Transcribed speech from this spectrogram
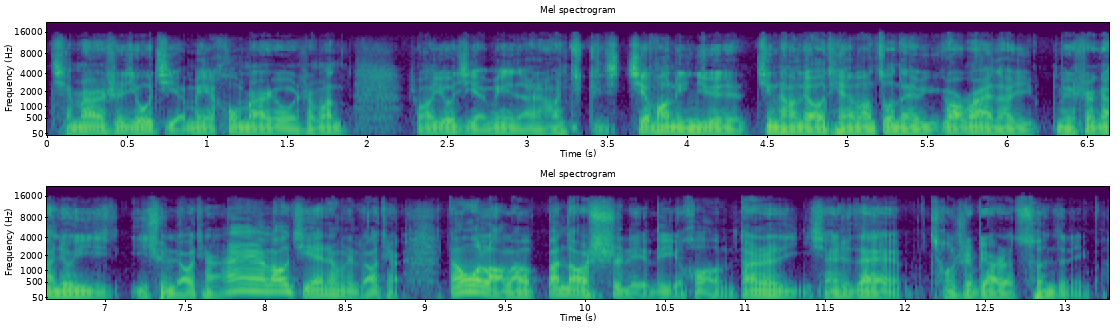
前面是有姐妹，后面有什么什么有姐妹的，然后街坊邻居经常聊天嘛，坐在院外头没事干就一一群聊天，哎，老姐这么聊天。当我姥姥搬到市里了以后，但是以前是在城市边的村子里嘛，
